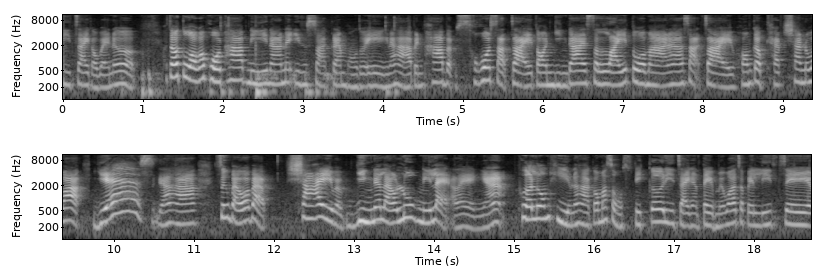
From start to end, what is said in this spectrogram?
ดีใจกับแวนเนอร์เจ้าตัวก็โพสต์ภาพนี้นะในอินสตาแกรมของตัวเองนะคะ เป็นภาพแบบโคตรสะใจตอนยิงได้สไลด์ตัวมานะคะสะใจพร้อมกับแคปชั่นว่า yes นะคะซึ่งแปลว่าแบบ ใช่แบบยิงได้แล้วลูกนี้แหละอะไรอย่างเงี้ย เพื่อร่วมทีมนะคะ ก็มาส่งสติกเกอร์ดีใจกันเต็มไม่ว่าจะเป็นลิเจม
